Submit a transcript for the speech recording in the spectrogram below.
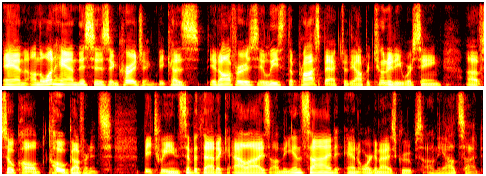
And on the one hand, this is encouraging because it offers at least the prospect or the opportunity we're seeing of so called co governance between sympathetic allies on the inside and organized groups on the outside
